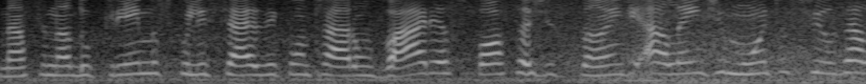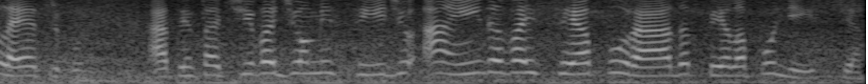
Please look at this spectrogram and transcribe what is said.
Na cena do crime, os policiais encontraram várias poças de sangue, além de muitos fios elétricos. A tentativa de homicídio ainda vai ser apurada pela polícia.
